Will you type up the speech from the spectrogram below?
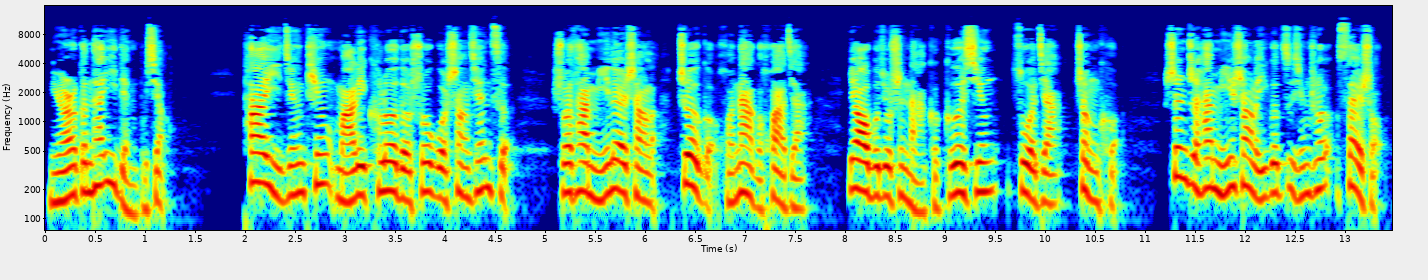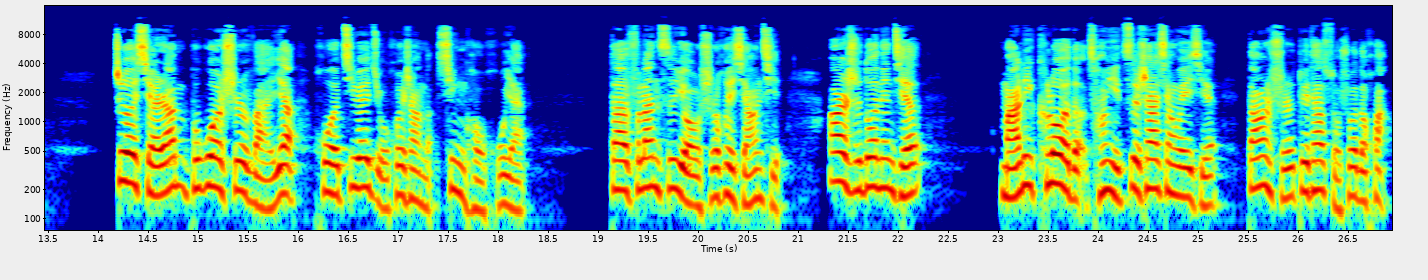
女儿跟他一点不像。他已经听玛丽克洛德说过上千次。说他迷恋上了这个或那个画家，要不就是哪个歌星、作家、政客，甚至还迷上了一个自行车赛手。这显然不过是晚宴或鸡尾酒会上的信口胡言。但弗兰茨有时会想起，二十多年前，玛丽·克洛德曾以自杀相威胁，当时对他所说的话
